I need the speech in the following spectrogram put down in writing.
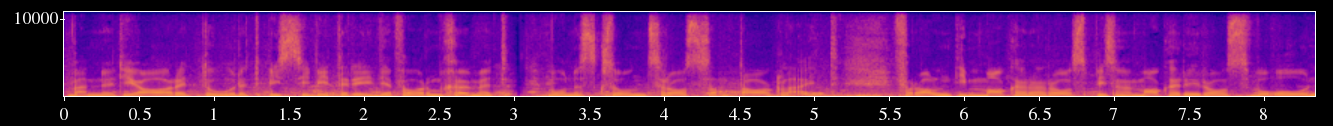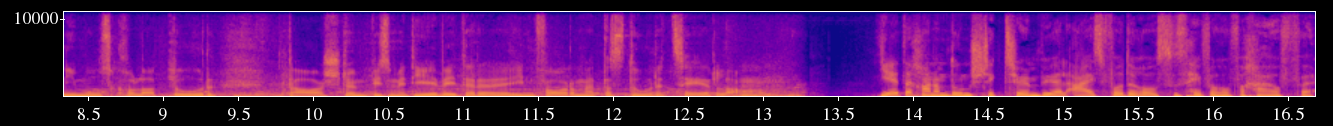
wenn nicht Jahre dauert, bis sie wieder in die Form kommen, wo ein gesundes Ross an den Tag legt. Vor allem die mageren Ross, bis man magere Ross, die ohne Muskulatur dastehen, bis man die wieder in Form hat, das dauert sehr lang. Jeder kann am Donnerstag zu Schönbühl eines der Ross aus Hefenhofen kaufen.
